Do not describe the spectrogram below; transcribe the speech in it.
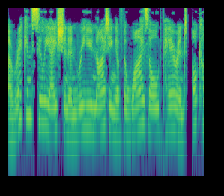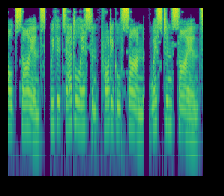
a reconciliation and reuniting of the wise old parent, occult science, with its adolescent prodigal son, Western science.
